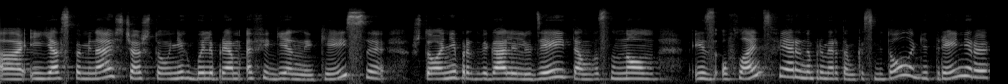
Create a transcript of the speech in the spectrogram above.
а, и я вспоминаю сейчас, что у них были прям офигенные кейсы, что они продвигали людей, там в основном из офлайн сферы, например, там косметологи, тренеры,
